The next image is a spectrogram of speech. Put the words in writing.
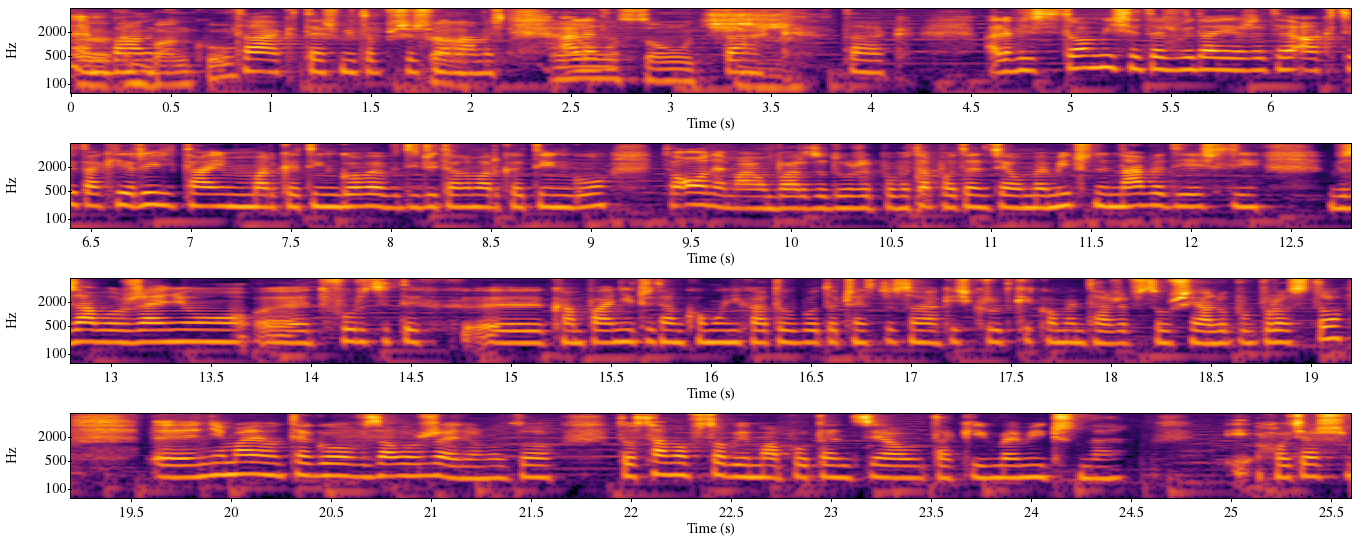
e, M-Banku? Tak, też mi to przyszło tak. na myśl. Ale to, są ci... Tak, tak. Ale wiesz, to mi się też wydaje, że te akcje takie real-time marketingowe w digital marketingu, to one mają bardzo duży potencjał memiczny, nawet jeśli w założeniu y, twórcy tych y, kampanii czy tam komunikatów, bo to często są jakieś krótkie komentarze w socialu po prostu, nie mają tego w założeniu. No to, to samo w sobie ma potencjał taki memiczny chociaż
